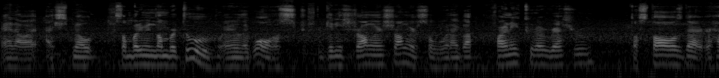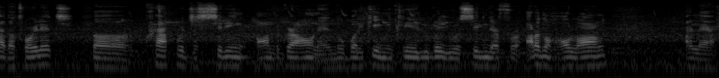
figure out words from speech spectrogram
and I, I smelled somebody in number two, and I was like, whoa, it's getting stronger and stronger. So when I got finally to the restroom, the stalls that had the toilets, the crap was just sitting on the ground, and nobody came and cleaned it. Looked like it was sitting there for I don't know how long. I left.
